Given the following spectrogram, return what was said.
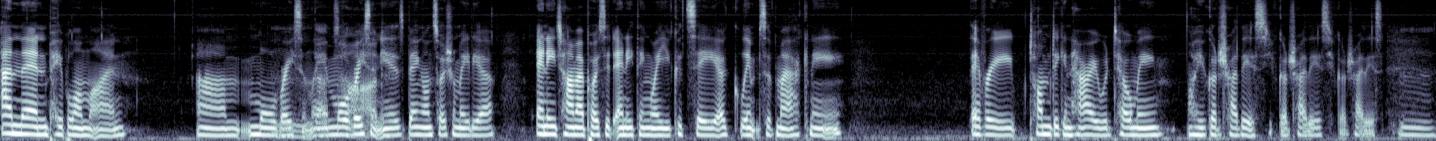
and then people online um, more recently, in more recent years, being on social media. Anytime I posted anything where you could see a glimpse of my acne, every Tom, Dick, and Harry would tell me, Oh, you've got to try this, you've got to try this, you've got to try this. Mm.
